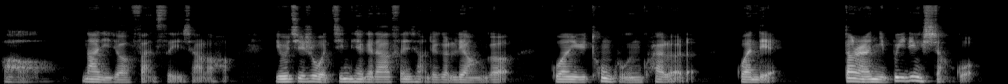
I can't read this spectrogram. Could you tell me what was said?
哦，那你就要反思一下了哈。尤其是我今天给大家分享这个两个关于痛苦跟快乐的观点，当然你不一定想过，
